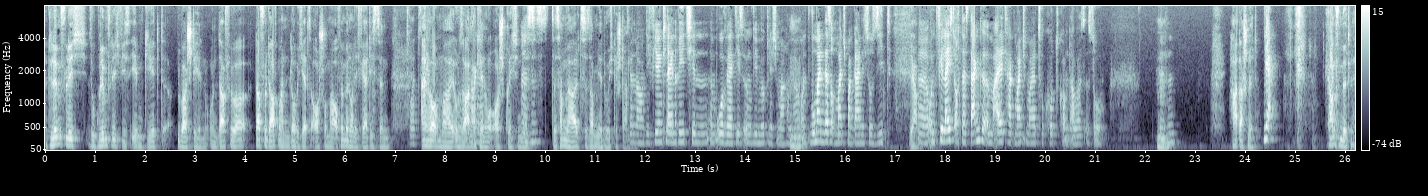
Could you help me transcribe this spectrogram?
glimpflich, so glimpflich wie es eben geht, überstehen. Und dafür, dafür darf man, glaube ich, jetzt auch schon mal, auch wenn wir noch nicht fertig sind, Trotzdem. einfach auch mal unsere mhm. Anerkennung aussprechen. Das, mhm. ist, das haben wir halt zusammen hier durchgestanden. Genau, die vielen kleinen Rädchen im Uhrwerk, die es irgendwie möglich machen. Ne? Mhm. Ne? Und wo man das auch manchmal gar nicht so sieht. Ja. Äh, und vielleicht auch das Danke im Alltag manchmal zu kurz kommt, aber es ist so. Mhm. mhm. Harter Schnitt. Ja. Kampfmittel.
